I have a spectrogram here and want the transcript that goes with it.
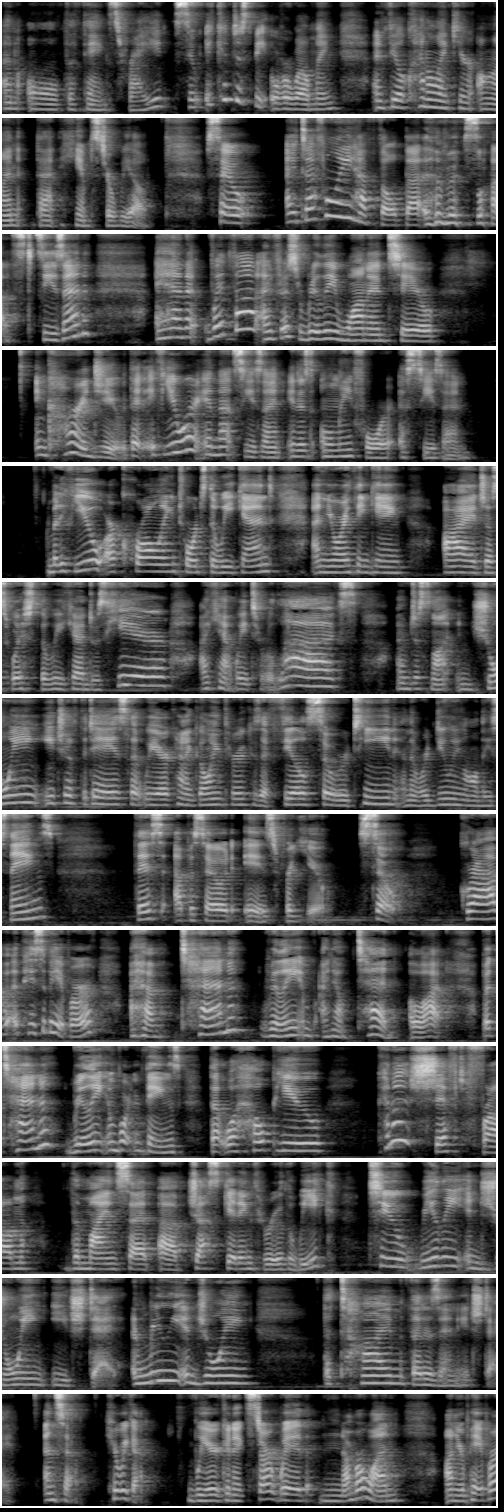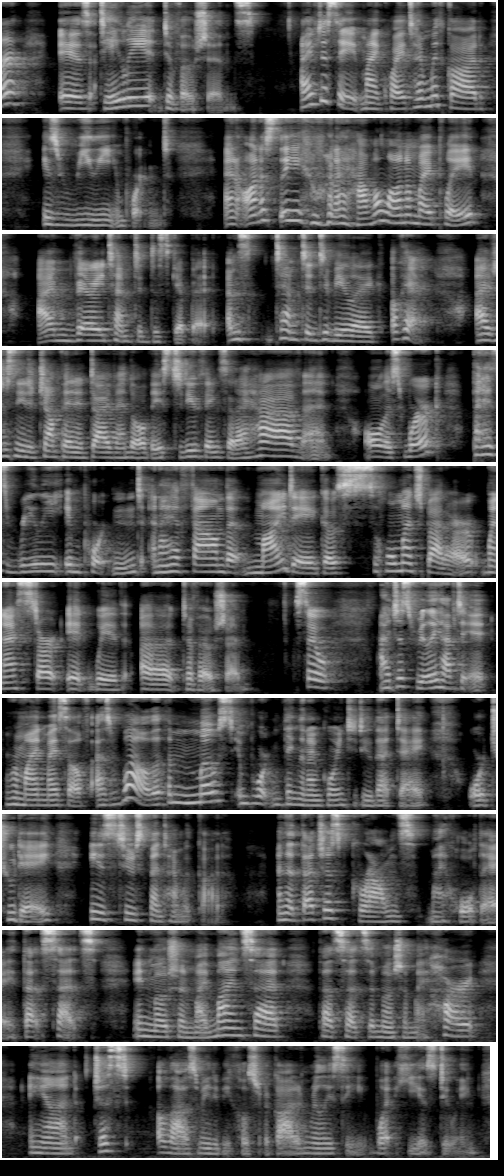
and all the things, right? So it can just be overwhelming and feel kind of like you're on that hamster wheel. So I definitely have felt that in this last season. And with that, I've just really wanted to encourage you that if you are in that season, it is only for a season. But if you are crawling towards the weekend and you're thinking, I just wish the weekend was here, I can't wait to relax, I'm just not enjoying each of the days that we are kind of going through because it feels so routine and that we're doing all these things. This episode is for you. So grab a piece of paper. I have 10 really, I know 10, a lot, but 10 really important things that will help you kind of shift from the mindset of just getting through the week to really enjoying each day and really enjoying the time that is in each day. And so here we go. We're going to start with number one on your paper is daily devotions. I have to say, my quiet time with God is really important. And honestly, when I have a lot on my plate, I'm very tempted to skip it. I'm tempted to be like, okay, I just need to jump in and dive into all these to do things that I have and all this work but it's really important. And I have found that my day goes so much better when I start it with a devotion. So I just really have to eh, remind myself as well that the most important thing that I'm going to do that day or today is to spend time with God. And that that just grounds my whole day. That sets in motion my mindset, that sets in motion my heart, and just allows me to be closer to God and really see what He is doing.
